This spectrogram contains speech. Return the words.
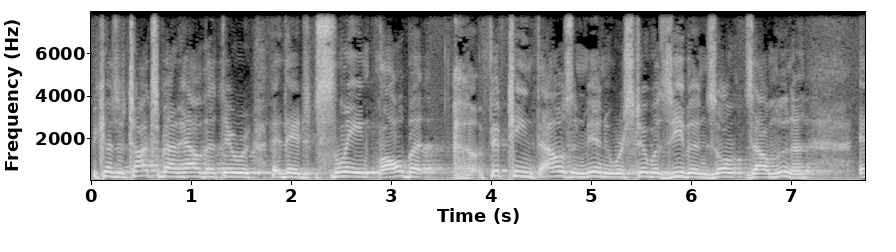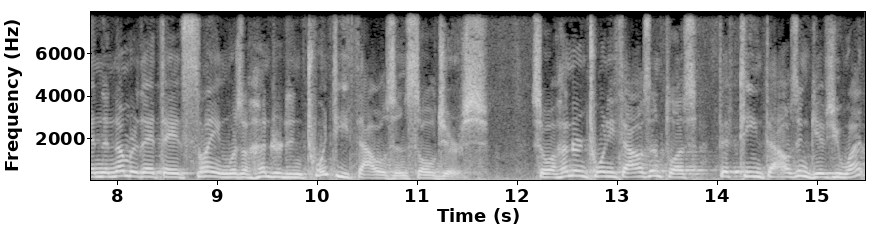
because it talks about how that they were they had slain all but 15,000 men who were still with Zebah and Zalmunna, and the number that they had slain was 120,000 soldiers. So 120,000 plus 15,000 gives you what?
